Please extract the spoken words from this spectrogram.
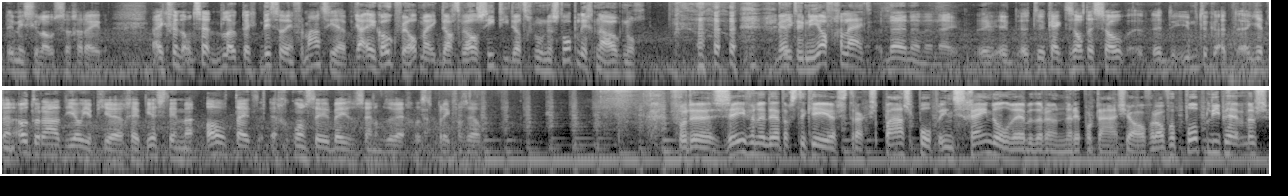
52% emissieloos gereden. Nou, ik vind het ontzettend leuk dat ik dit soort informatie heb. Ja, ik ook wel. Maar ik dacht wel, ziet hij dat groene stoplicht nou ook nog? Bent u niet afgeleid? Nee, nee, nee. nee. Het, kijk, het is altijd zo. Je, moet, je hebt een autoradio, je hebt je GPS-stem... maar altijd geconcentreerd bezig zijn op de weg. Dat spreekt vanzelf. Voor de 37ste keer straks Paaspop in Schijndel. We hebben er een reportage over. Over popliefhebbers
